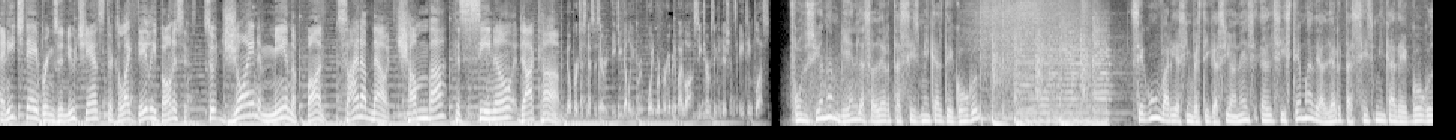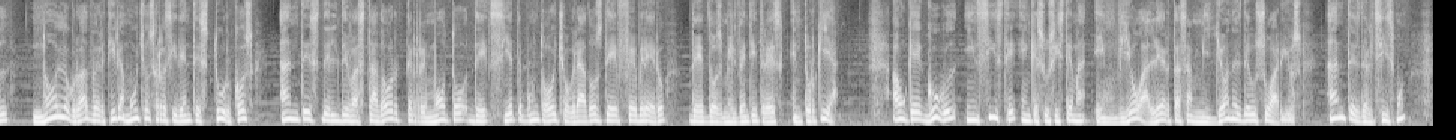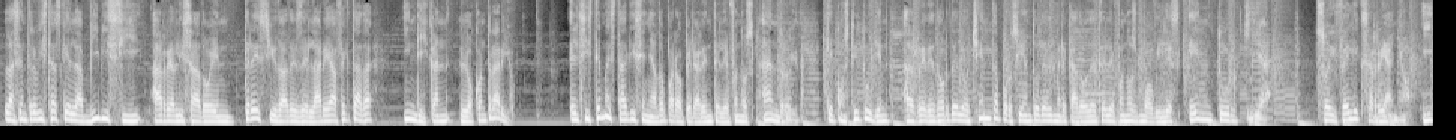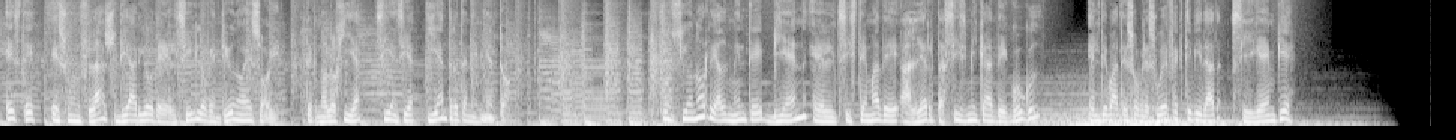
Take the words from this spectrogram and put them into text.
and each day brings a new chance to collect daily bonuses. So join me in the fun. Sign up now at ChumbaCasino.com. No purchase necessary. BGW. Void were prohibited by law. See terms and conditions. 18 plus. ¿Funcionan bien las alertas sísmicas de Google? Según varias investigaciones, el sistema de alerta sísmica de Google no logró advertir a muchos residentes turcos antes del devastador terremoto de 7.8 grados de febrero de 2023 en Turquía. Aunque Google insiste en que su sistema envió alertas a millones de usuarios antes del sismo, las entrevistas que la BBC ha realizado en tres ciudades del área afectada indican lo contrario. El sistema está diseñado para operar en teléfonos Android, que constituyen alrededor del 80% del mercado de teléfonos móviles en Turquía. Soy Félix Riaño y este es un flash diario del siglo XXI es hoy. Tecnología, ciencia y entretenimiento. ¿Funcionó realmente bien el sistema de alerta sísmica de Google? El debate sobre su efectividad sigue en pie.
